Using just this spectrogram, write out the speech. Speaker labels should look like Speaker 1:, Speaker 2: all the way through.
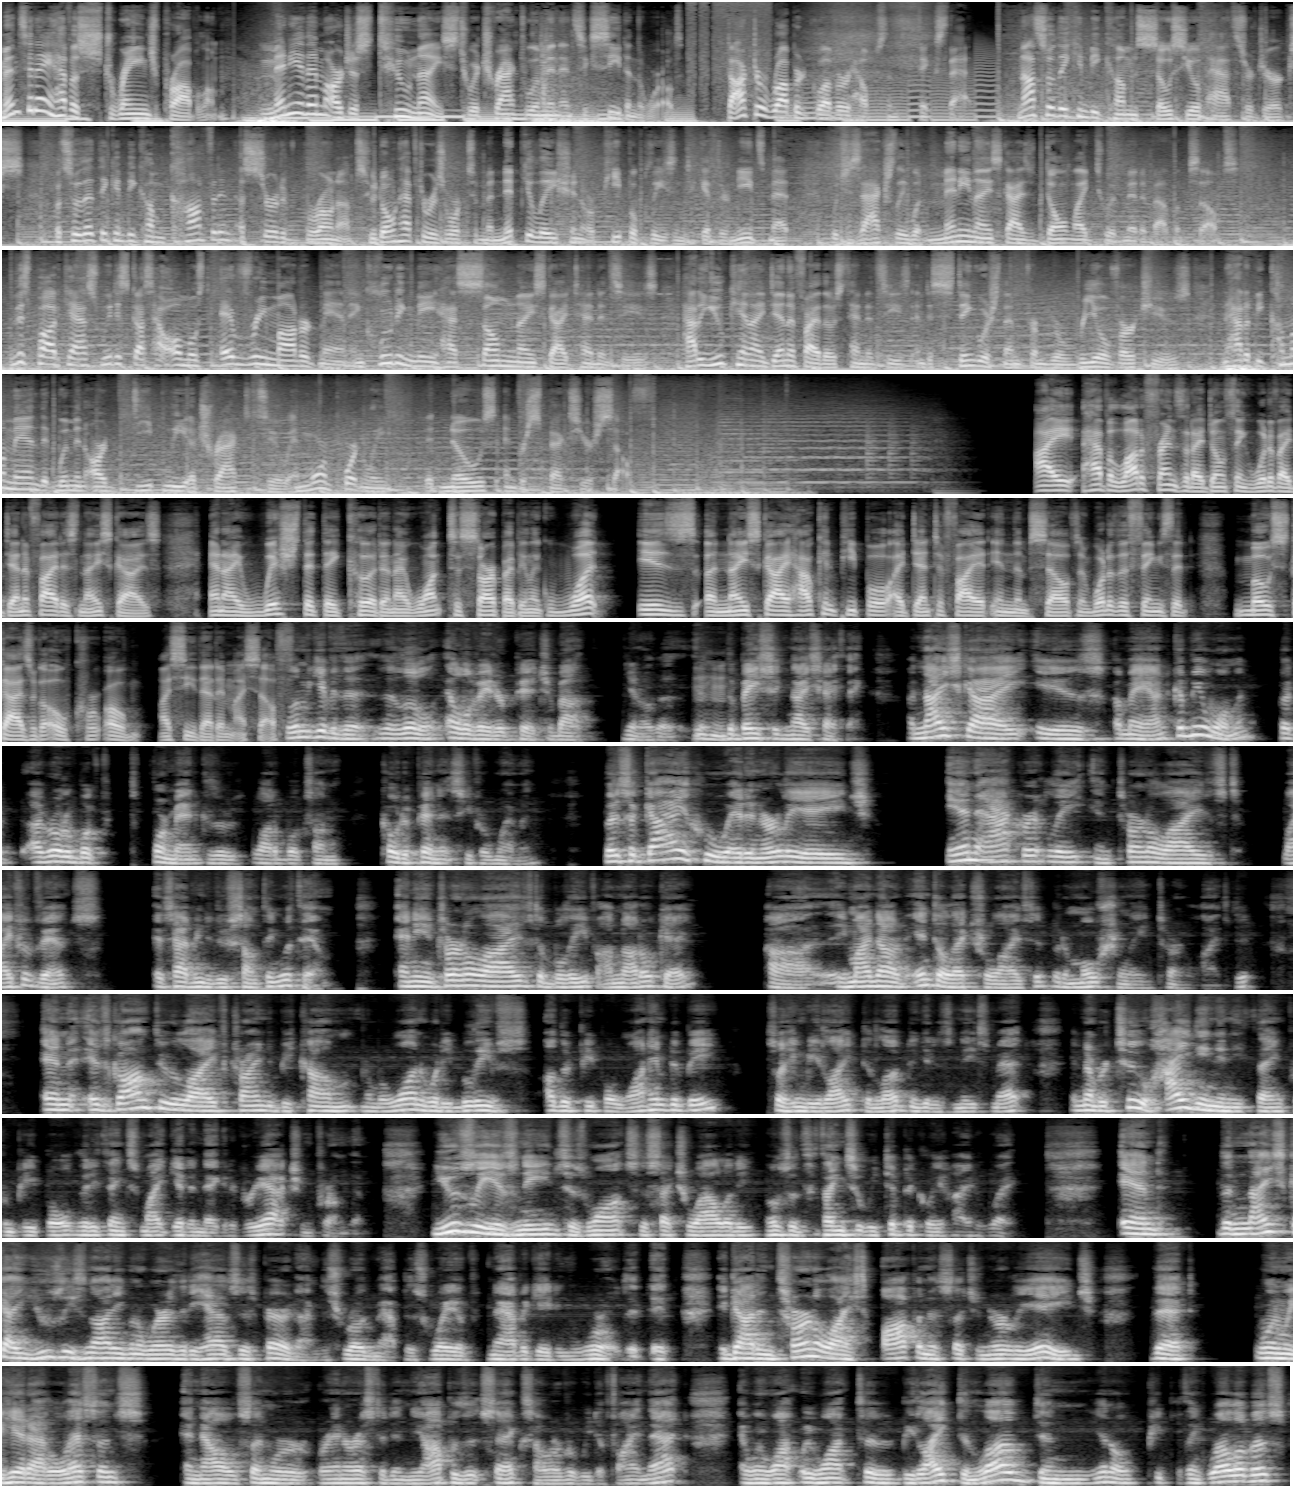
Speaker 1: Men today have a strange problem. Many of them are just too nice to attract women and succeed in the world. Dr. Robert Glover helps them fix that. Not so they can become sociopaths or jerks, but so that they can become confident, assertive grown ups who don't have to resort to manipulation or people pleasing to get their needs met, which is actually what many nice guys don't like to admit about themselves. In this podcast, we discuss how almost every modern man, including me, has some nice guy tendencies, how you can identify those tendencies and distinguish them from your real virtues, and how to become a man that women are deeply attracted to, and more importantly, that knows and respects yourself. I have a lot of friends that I don't think would have identified as nice guys, and I wish that they could. And I want to start by being like, what is a nice guy? How can people identify it in themselves? And what are the things that most guys will go, oh, oh, I see that in myself?
Speaker 2: Let me give you the, the little elevator pitch about, you know, the, the, mm-hmm. the basic nice guy thing. A nice guy is a man, could be a woman, but I wrote a book for men because there's a lot of books on codependency for women. But it's a guy who at an early age inaccurately internalized life events as having to do something with him. And he internalized a belief, I'm not okay uh, he might not have intellectualized it, but emotionally internalized it. And has gone through life trying to become, number one, what he believes other people want him to be, so he can be liked and loved and get his needs met. And number two, hiding anything from people that he thinks might get a negative reaction from them. Usually his needs, his wants, his sexuality, those are the things that we typically hide away. And the nice guy usually is not even aware that he has this paradigm, this roadmap, this way of navigating the world. It, it, it got internalized often at such an early age that when we hit adolescence, and now all of a sudden we're, we're interested in the opposite sex, however we define that, and we want we want to be liked and loved, and you know people think well of us.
